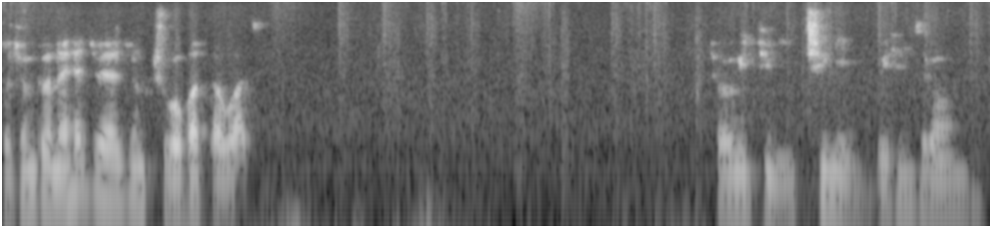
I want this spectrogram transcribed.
그 정도는 해줘야 좀 죽어봤다고 하지. 저기 집 2층이 의심스러운데.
